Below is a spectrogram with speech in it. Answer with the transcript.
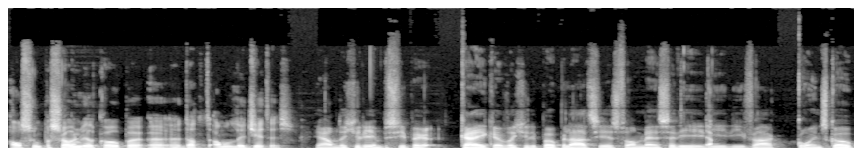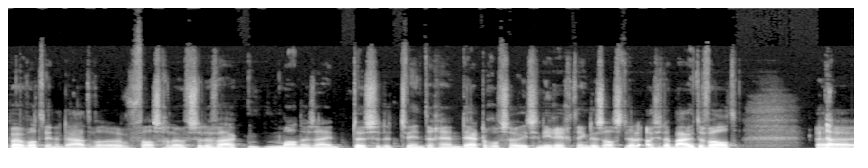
als zo'n persoon wil kopen, dat het allemaal legit is? Ja, omdat jullie in principe kijken wat jullie populatie is van mensen die, Ja. die, die vaak coins kopen. Wat inderdaad, wat vast geloof, zullen vaak mannen zijn tussen de 20 en 30 of zoiets in die richting. Dus als, als je daar buiten valt, eh,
